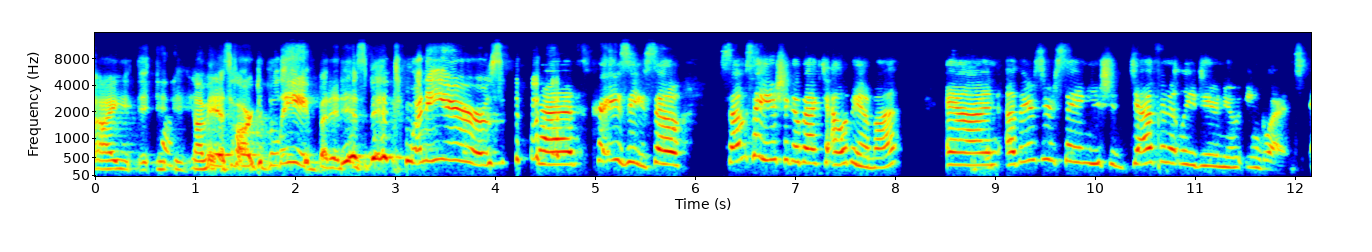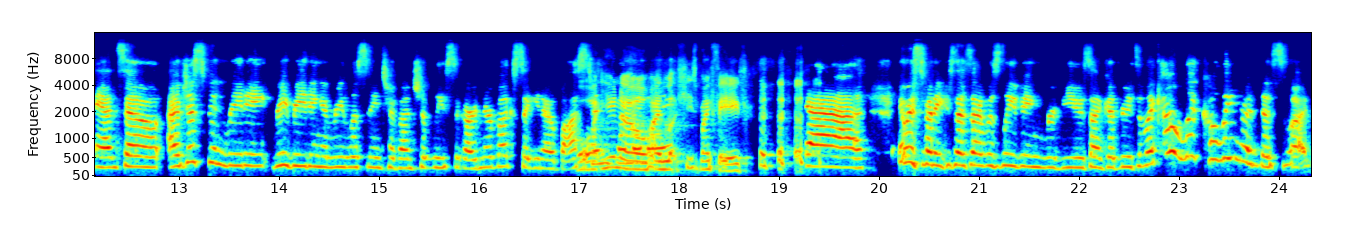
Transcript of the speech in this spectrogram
I, it, I mean, it's hard to believe, but it has been 20 years. That's crazy. So some say you should go back to Alabama and others are saying you should definitely do New England. And so I've just been reading, rereading, and re-listening to a bunch of Lisa Gardner books. So you know, Boston. Oh, you know, I love. She's my fave. yeah, it was funny because as I was leaving reviews on Goodreads, I'm like, oh look, Colleen read this one.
